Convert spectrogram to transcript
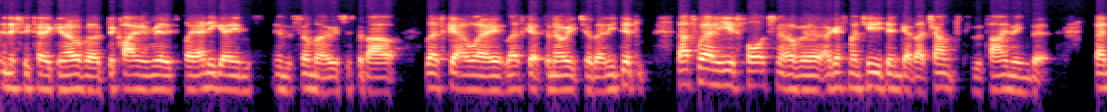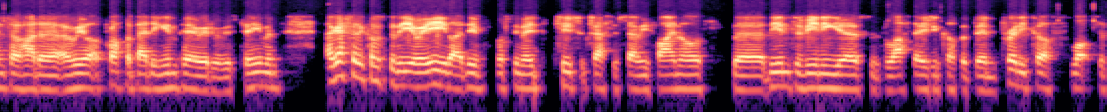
initially taken over, declining really to play any games in the summer. It was just about let's get away, let's get to know each other. And he did. That's where he is fortunate over. I guess Mancini didn't get that chance because of the timing, but Bento had a, a real, a proper bedding in period with his team. And I guess when it comes to the UAE, like they've obviously made two successive semi-finals the the intervening years since the last Asian Cup have been pretty tough. Lots of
